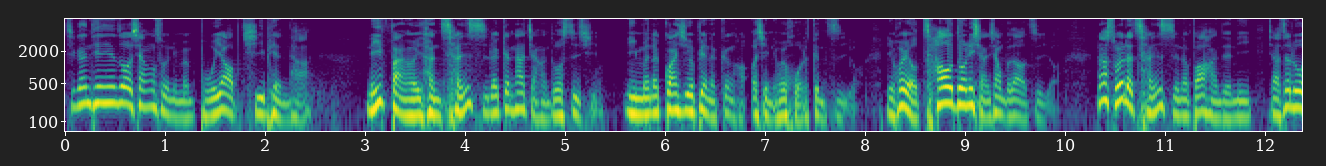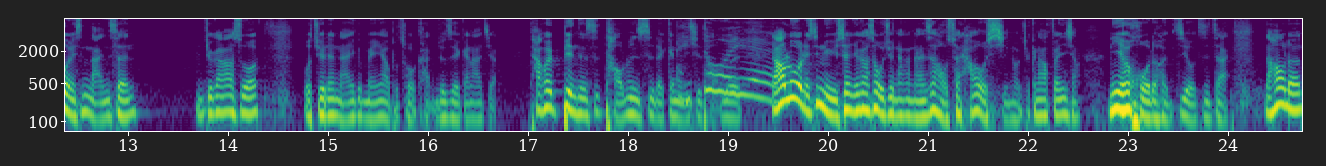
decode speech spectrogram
就跟天蝎座相处，你们不要欺骗他，你反而很诚实的跟他讲很多事情，你们的关系会变得更好，而且你会活得更自由，你会有超多你想象不到的自由。那所谓的诚实呢，包含着你假设如果你是男生，你就跟他说，我觉得哪一个美亚不错看，你就直接跟他讲，他会变成是讨论式的跟你一起讨论。然后如果你是女生，你就跟他说，我觉得哪个男生好帅，好有型哦，就跟他分享，你也会活得很自由自在。然后呢，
